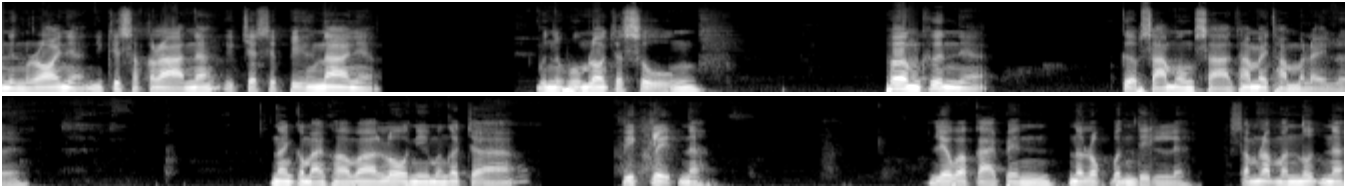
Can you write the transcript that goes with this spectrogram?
2,100 เนี่ยนี่คือศักราชนะอีก 70 ปีข้างหน้าเนี่ยอุณหภูมิโลกจะสูง เพิ่มขึ้นเนี่ยเกือบ 3 องศาถ้าไม่ทำอะไรเลย นั่นก็หมายความว่าโลกนี้มันก็จะวิกฤตนะ เรียกว่ากลายเป็นนรกบนดินเลยสำหรับมนุษย์นะ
